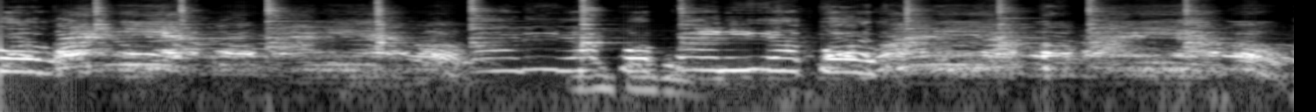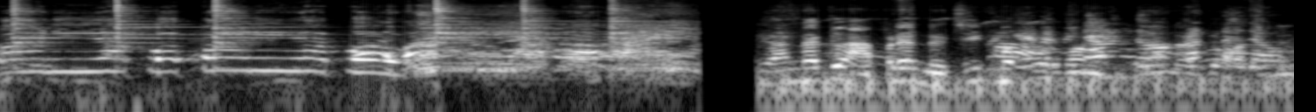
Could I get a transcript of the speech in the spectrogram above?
પાણી આપો પાણી આપો. પાણી આપો પાણી આપો. ધ્યાન રાખજો આપણે નજીકમાં પડવાનું.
